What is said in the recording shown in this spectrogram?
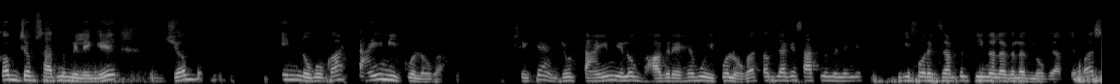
कब जब साथ में मिलेंगे, जब इन लोगों का टाइम इक्वल होगा। ठीक है, जो टाइम ये लोग भाग रहे हैं वो इक्वल होगा, तब जाके साथ में मिलेंगे। क्योंकि फॉर एग्ज़ाम्पल तीन अलग अलग लोग हैं आपके पास।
